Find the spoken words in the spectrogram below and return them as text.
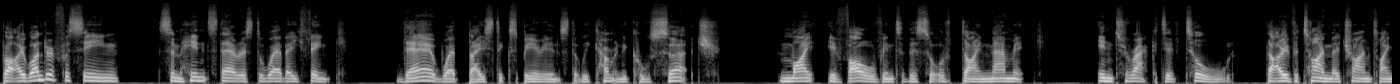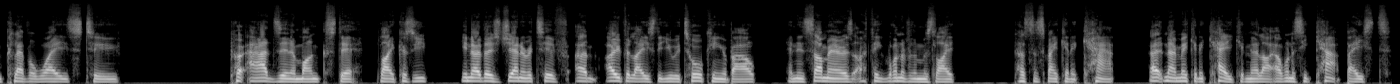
But I wonder if we're seeing some hints there as to where they think their web-based experience that we currently call search might evolve into this sort of dynamic interactive tool that over time they try and find clever ways to put ads in amongst it, like because you you know those generative um, overlays that you were talking about, and in some areas, I think one of them was like person's making a cat, uh, no, making a cake, and they're like, I want to see cat based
